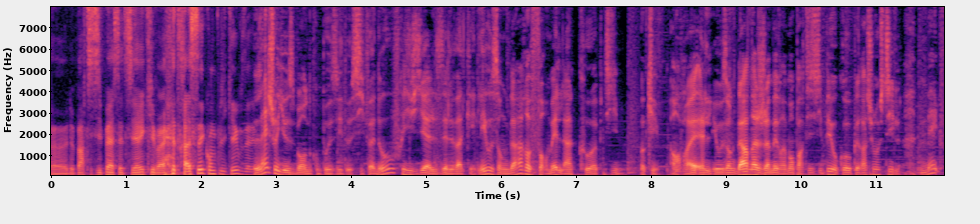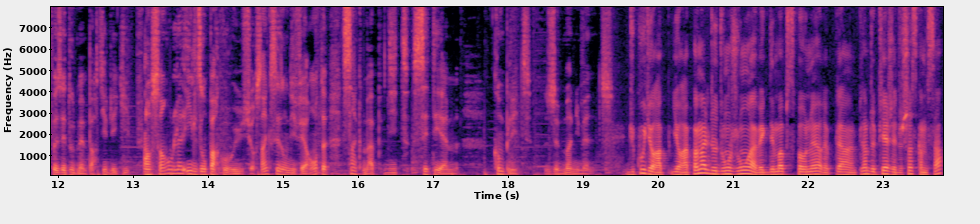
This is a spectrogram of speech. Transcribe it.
euh, de participer à cette série qui va être assez compliquée, vous allez La joyeuse bande composée de Sifano, Frigiel, Zelvac et Léo Zangdar formait la Coop Team. Ok, en vrai, Léo Zangdar n'a jamais vraiment participé aux coopérations hostiles, mais il faisait tout de même partie de l'équipe. Ensemble, ils ont parcouru sur 5 saisons différentes, 5 maps dites CTM, Complete the Monument. Du coup, il y aura, y aura pas mal de donjons avec des mobs spawners et plein, plein de pièges et de choses comme ça.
